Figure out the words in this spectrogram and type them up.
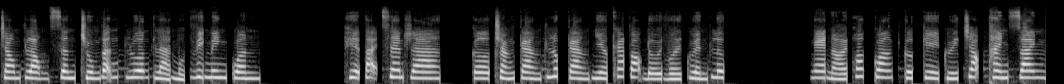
trong lòng dân chúng vẫn luôn là một vị minh quân. Hiện tại xem ra, cờ trắng càng lúc càng nhiều khát vọng đối với quyền lực. Nghe nói Hoắc Quang cực kỳ quý trọng thanh danh,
